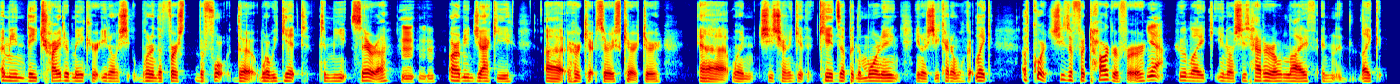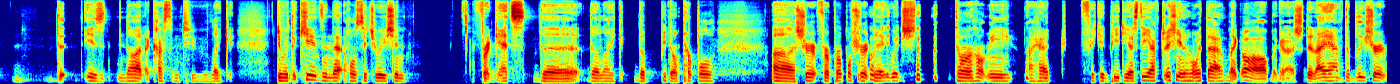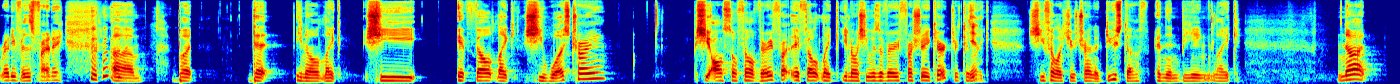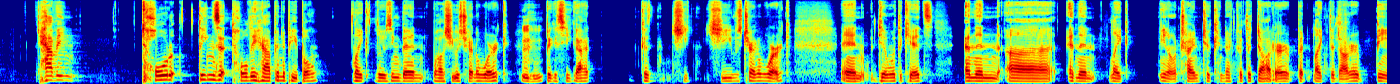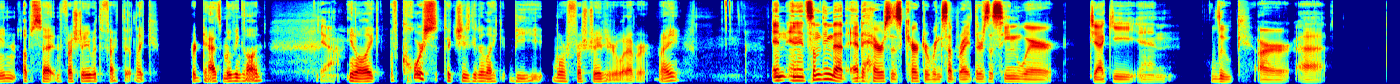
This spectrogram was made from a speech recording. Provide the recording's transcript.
I mean they try to make her you know she, one of the first before the where we get to meet Sarah mm-hmm. or I mean Jackie uh her char- Sarah's character uh when she's trying to get the kids up in the morning you know she kind of woke up like of course she's a photographer yeah. who like you know she's had her own life and like th- is not accustomed to like doing with the kids in that whole situation forgets the the like the you know purple uh shirt for purple shirt day which don't help me. I had freaking ptsd after you know with that. I'm like oh my gosh did i have the blue shirt ready for this friday? Um but that you know like she it felt like she was trying. She also felt very fr- it felt like you know she was a very frustrated character because Yeah. like she felt like she was trying to do stuff and then being like not having total things that totally happen to people like losing Ben while she was trying to work hmm because he got because she she was trying to work and dealing with the kids and then uh and then like you know trying to connect with the daughter but like the daughter being upset and frustrated with the fact that like her dad's moving on Yeah. you know like of course like she's gonna like be more frustrated or whatever right And and it's something that Ed Harris's character brings up, right? There's a scene where Jackie and Luke are uh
